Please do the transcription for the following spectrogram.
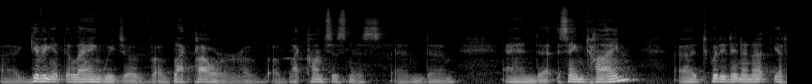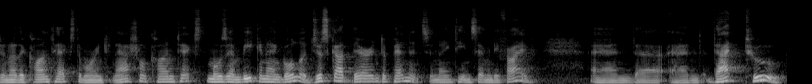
Uh, giving it the language of, of black power, of, of black consciousness, and um, and at the same time, uh, to put it in a, yet another context, a more international context, Mozambique and Angola just got their independence in 1975, and uh, and that too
